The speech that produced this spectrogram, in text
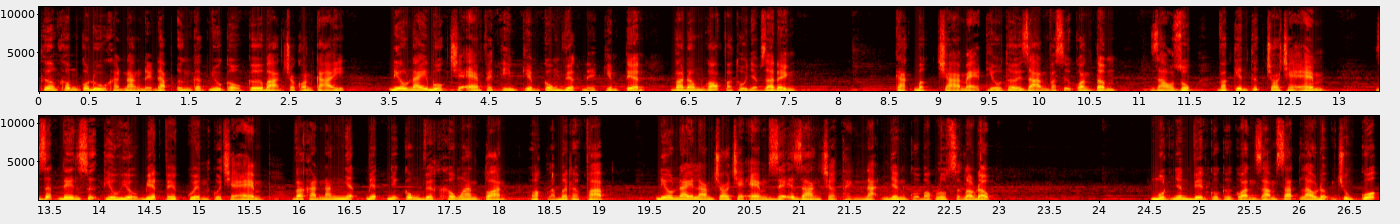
thường không có đủ khả năng để đáp ứng các nhu cầu cơ bản cho con cái. Điều này buộc trẻ em phải tìm kiếm công việc để kiếm tiền và đóng góp vào thu nhập gia đình. Các bậc cha mẹ thiếu thời gian và sự quan tâm, giáo dục và kiến thức cho trẻ em, dẫn đến sự thiếu hiểu biết về quyền của trẻ em và khả năng nhận biết những công việc không an toàn hoặc là bất hợp pháp. Điều này làm cho trẻ em dễ dàng trở thành nạn nhân của bóc lột sức lao động. Một nhân viên của cơ quan giám sát lao động Trung Quốc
